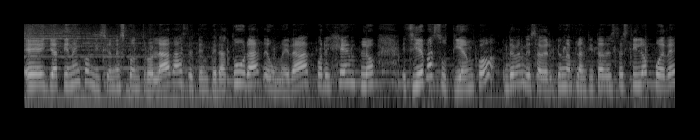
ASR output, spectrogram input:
eh, ya tienen condiciones controladas de temperatura, de humedad, por ejemplo. Si lleva su tiempo, deben de saber que una plantita de este estilo puede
